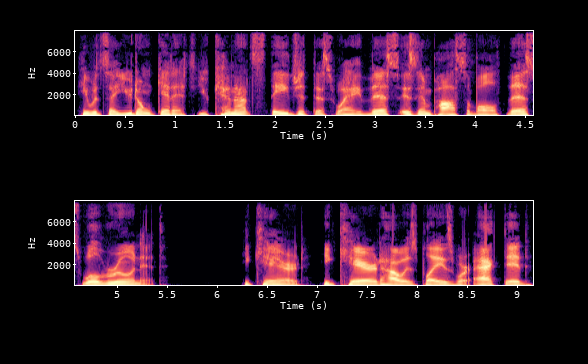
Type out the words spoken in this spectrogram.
He would say, You don't get it. You cannot stage it this way. This is impossible. This will ruin it. He cared. He cared how his plays were acted,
